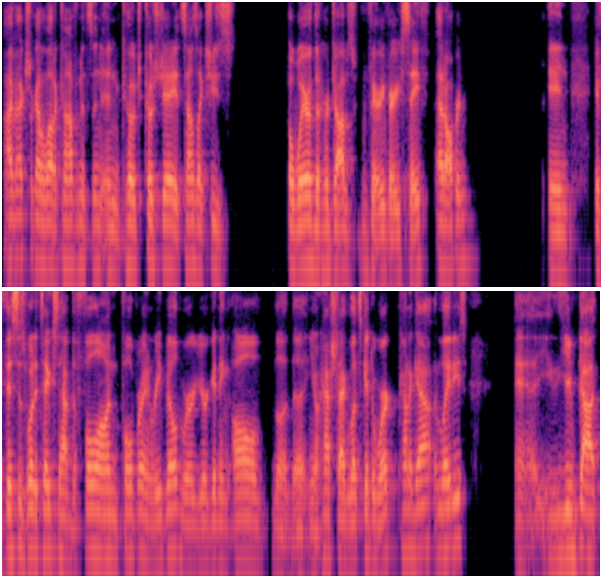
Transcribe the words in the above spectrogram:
I've actually got a lot of confidence in, in Coach Coach Jay. It sounds like she's aware that her job's very very safe at Auburn. And if this is what it takes to have the full on full brand rebuild where you're getting all the, the you know hashtag let's get to work kind of guy, ladies, uh, you've got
